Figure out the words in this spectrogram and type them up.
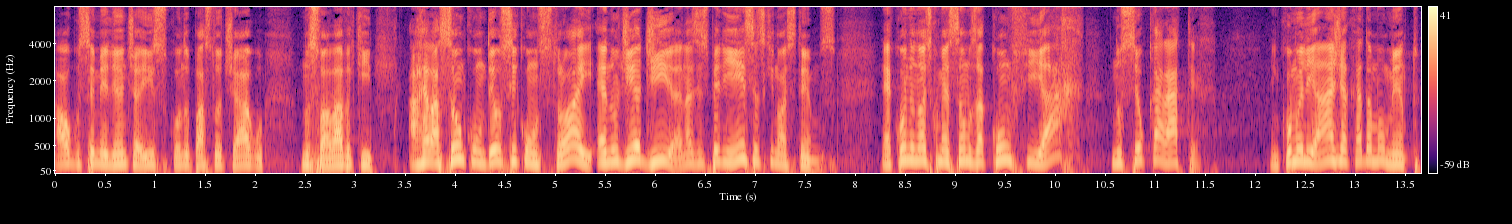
algo semelhante a isso, quando o pastor Tiago nos falava que a relação com Deus se constrói é no dia a dia, é nas experiências que nós temos. É quando nós começamos a confiar no seu caráter, em como ele age a cada momento.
